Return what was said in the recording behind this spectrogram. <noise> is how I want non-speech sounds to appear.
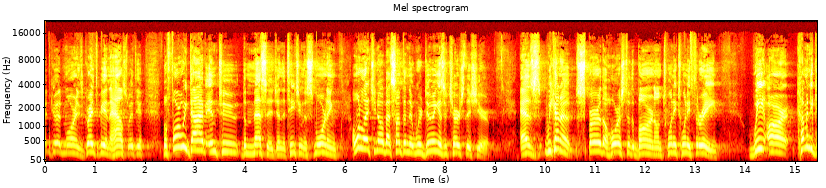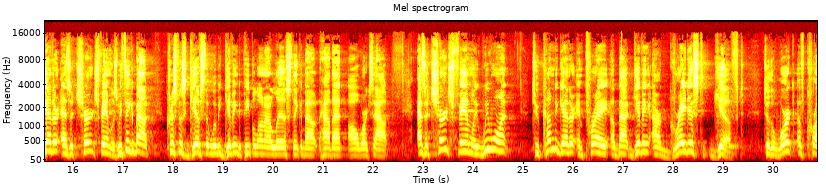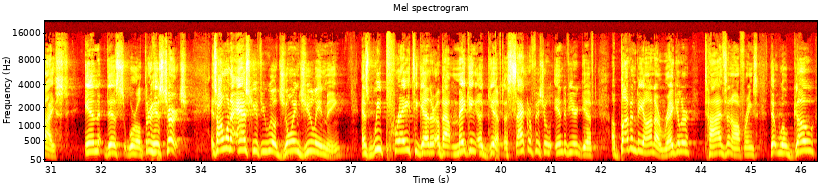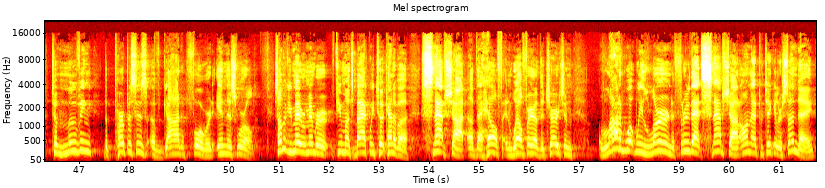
Good, good morning. It's great to be in the house with you. Before we dive into the message and the teaching this morning, I want to let you know about something that we're doing as a church this year. As we kind of spur the horse to the barn on 2023, we are coming together as a church family. As we think about Christmas gifts that we'll be giving to people on our list, think about how that all works out. As a church family, we want to come together and pray about giving our greatest gift to the work of Christ in this world through his church. And so I want to ask you, if you will, join Julie and me as we pray together about making a gift, a sacrificial end of year gift above and beyond our regular tithes and offerings that will go to moving the purposes of God forward in this world. Some of you may remember a few months back, we took kind of a snapshot of the health and welfare of the church. And a lot of what we learned through that snapshot on that particular Sunday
